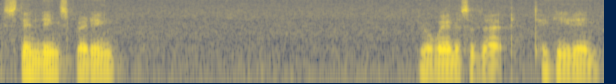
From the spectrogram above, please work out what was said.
extending, spreading your awareness of that, taking it in.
